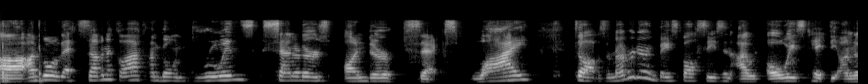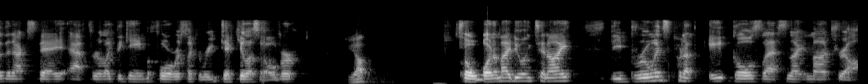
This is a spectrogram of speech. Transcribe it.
Uh, I'm going at seven o'clock. I'm going Bruins Senators under six. Why? Dubs. Remember during baseball season, I would always take the under the next day after like the game before was like a ridiculous over. Yep. So what am I doing tonight? The Bruins put up eight goals last night in Montreal.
